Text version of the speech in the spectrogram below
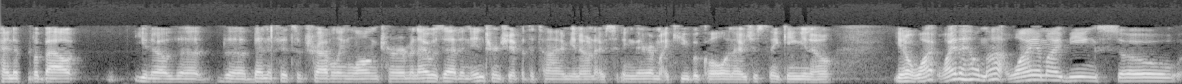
kind of about you know the the benefits of traveling long term. And I was at an internship at the time you know and I was sitting there in my cubicle and I was just thinking you know you know why why the hell not? Why am I being so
